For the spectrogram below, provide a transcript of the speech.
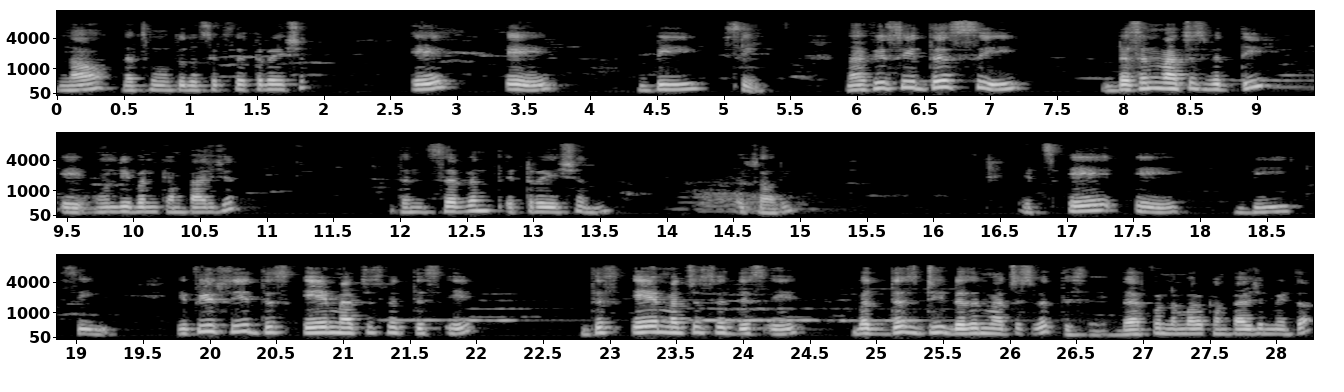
Now let's move to the sixth iteration. A, A, B, C. Now if you see this C doesn't matches with the A, only one comparison. Then seventh iteration, oh, sorry, it's A, A, B, C. If you see this A matches with this A, this A matches with this A, but this D doesn't matches with this A. Therefore, number of comparison mates are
